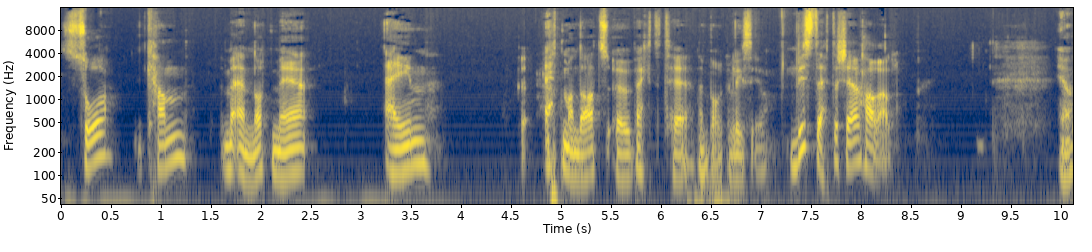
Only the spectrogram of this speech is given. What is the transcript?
så kan vi ende opp med én ett mandats overvekt til den borgerlige sida. Hvis dette skjer, Harald, Ja.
